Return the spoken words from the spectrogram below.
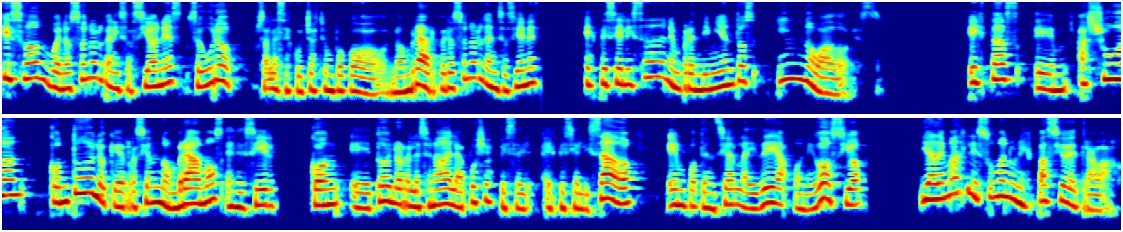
¿Qué son? Bueno, son organizaciones, seguro ya las escuchaste un poco nombrar, pero son organizaciones especializadas en emprendimientos innovadores. Estas em, ayudan con todo lo que recién nombramos, es decir, con eh, todo lo relacionado al apoyo especializado en potenciar la idea o negocio, y además le suman un espacio de trabajo.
